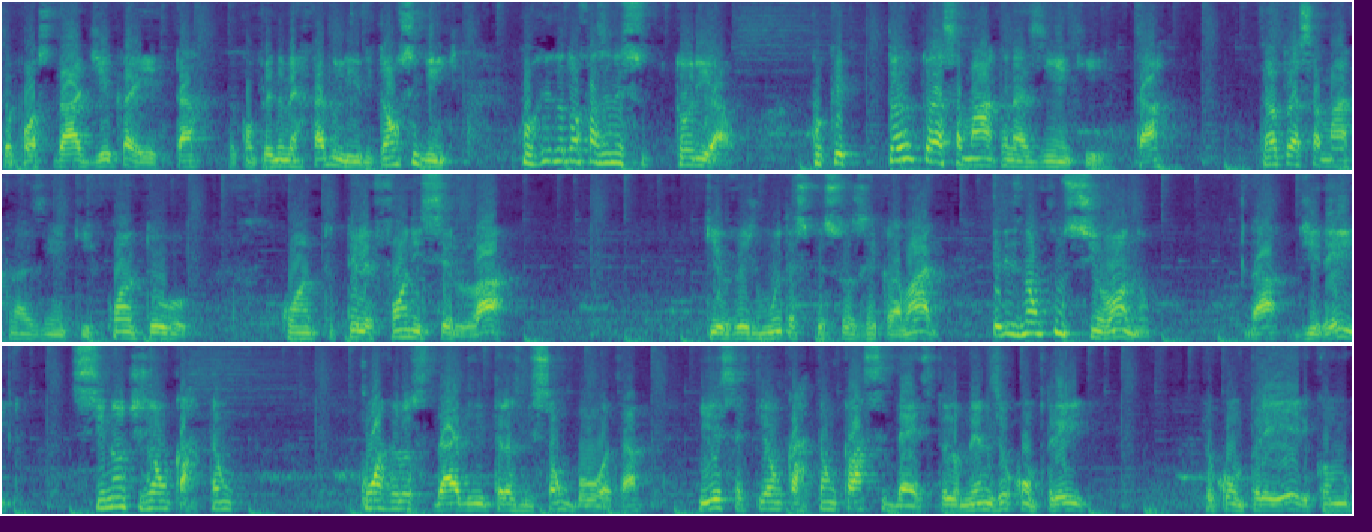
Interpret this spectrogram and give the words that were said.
eu posso dar a dica aí, tá? Eu comprei no Mercado Livre. Então é o seguinte, por que, que eu estou fazendo esse tutorial? Porque tanto essa maquinazinha aqui, tá? Tanto essa maquinazinha aqui, quanto, quanto telefone celular, que eu vejo muitas pessoas reclamarem, eles não funcionam tá? direito se não tiver um cartão com a velocidade de transmissão boa, tá? E esse aqui é um cartão classe 10, pelo menos eu comprei, eu comprei ele como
